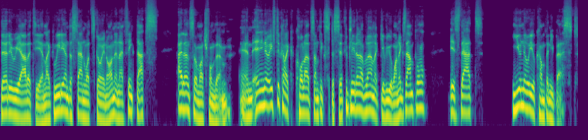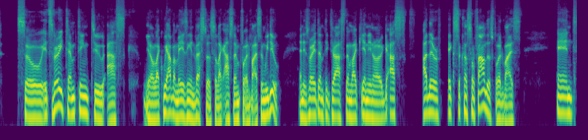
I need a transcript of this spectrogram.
dirty reality and like really understand what's going on. And I think that's I learned so much from them. And and you know, if to kind of like call out something specifically that I've learned, like give you one example, is that you know your company best. So it's very tempting to ask, you know, like we have amazing investors, so like ask them for advice, and we do. And it's very tempting to ask them, like, and you know, ask other successful founders for advice. And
